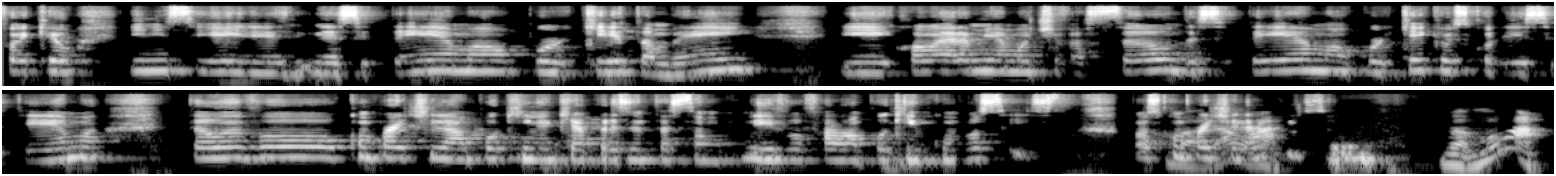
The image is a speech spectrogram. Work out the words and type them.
foi que eu iniciei nesse tema, o porquê também, e qual era a minha motivação desse tema, o porquê que eu escolhi esse tema. Então, eu vou compartilhar um pouquinho aqui a apresentação e vou falar um pouquinho com vocês. Posso compartilhar? Vamos lá.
